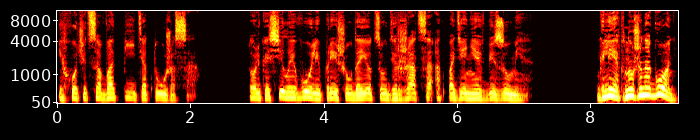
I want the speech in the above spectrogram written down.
и хочется вопить от ужаса. Только силой воли Пришу удается удержаться от падения в безумие. «Глеб, нужен огонь!»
